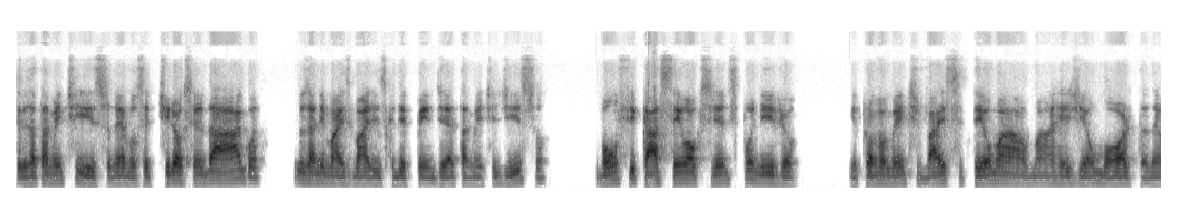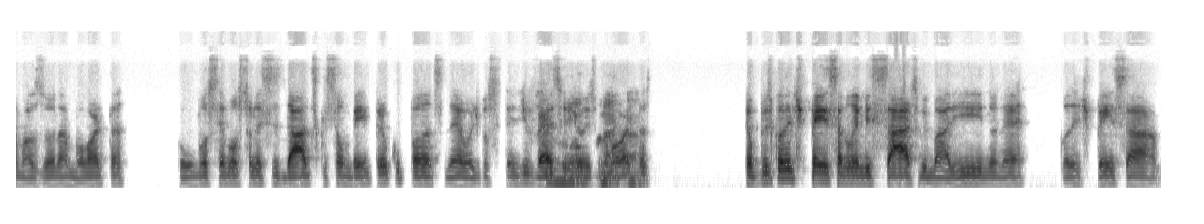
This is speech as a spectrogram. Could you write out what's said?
É exatamente isso, né? Você tira o oxigênio da água e os animais marinhos que dependem diretamente disso vão ficar sem o oxigênio disponível. E provavelmente vai se ter uma, uma região morta, né? Uma zona morta, como você mostrou nesses dados que são bem preocupantes, né? Hoje você tem diversas louco, regiões né, mortas. Então, por isso, quando a gente pensa no emissário submarino, né? Quando a gente pensa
